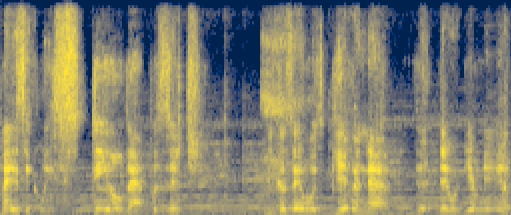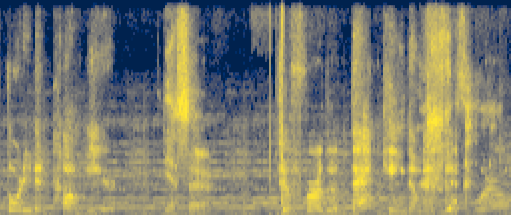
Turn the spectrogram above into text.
basically steal that position. Because they was given that they were given the authority to come here Yes, sir. to further that kingdom in this world.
